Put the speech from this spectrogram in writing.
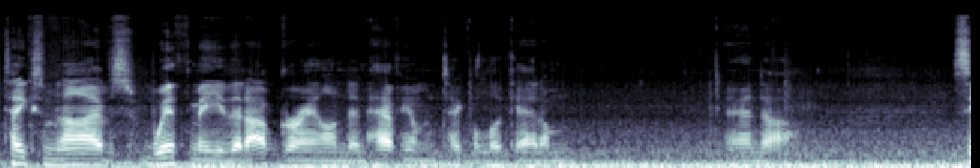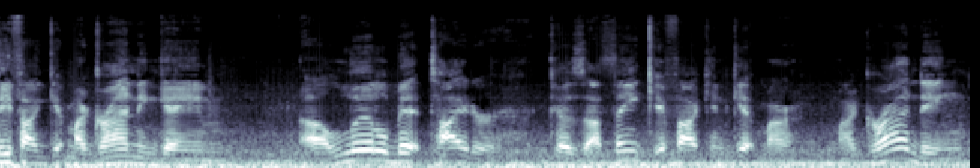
take some knives with me that I've ground and have him take a look at them. And, uh, see if I can get my grinding game a little bit tighter because I think if I can get my my grinding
